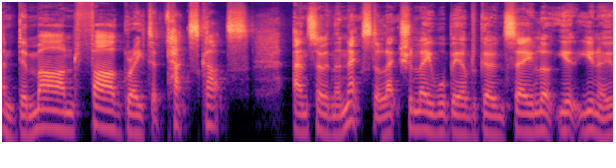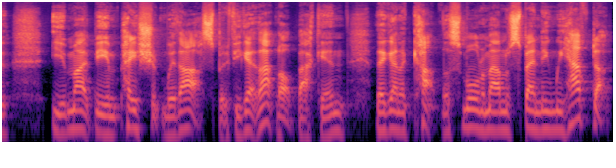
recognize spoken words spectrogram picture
and demand far greater tax cuts. And so in the next election, they will be able to go and say, look, you, you know, you might be impatient with us, but if you get that lot back in, they're going to cut the small amount of spending we have done,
